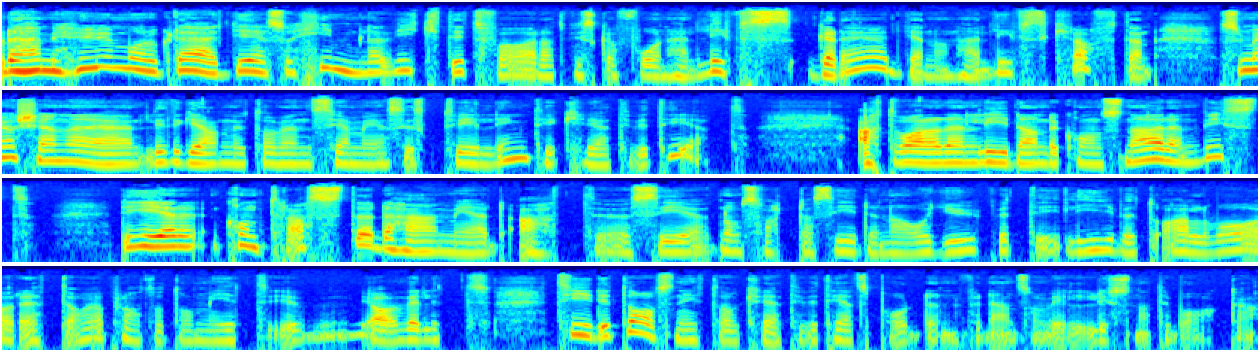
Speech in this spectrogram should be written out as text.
Och det här med humor och glädje är så himla viktigt för att vi ska få den här livsglädjen och den här livskraften som jag känner är lite grann utav en siamesisk tvilling till kreativitet. Att vara den lidande konstnären, visst, det ger kontraster det här med att eh, se de svarta sidorna och djupet i livet och allvaret. Det har jag pratat om i ett ja, väldigt tidigt avsnitt av Kreativitetspodden för den som vill lyssna tillbaka.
